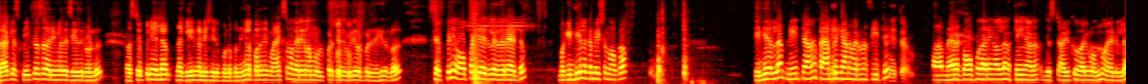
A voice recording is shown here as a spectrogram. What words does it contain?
ബാക്കിൽ സ്പീക്കേഴ്സ് കാര്യങ്ങളൊക്കെ ചെയ്തിട്ടുണ്ട്. സ്റ്റെപ്പിനെ എല്ലാം ക്ലീൻ കണ്ടീഷൻ ഇരിപ്പുണ്ട്. അപ്പോൾ നിങ്ങൾ പറഞ്ഞ മാക്സിമം കാര്യങ്ങൾ നമ്മൾ ഉൾപ്പെടുത്തി വീഡിയോ ഉൾപ്പെടുത്തി ചെയ്തിട്ടുള്ളത്. സ്റ്റെപ്പിന് ഓപ്പൺ ചെയ്തിട്ടില്ല ഇതുവരെയായിട്ടും. നമുക്ക് ഇന്ത്യയിലെ കണ്ടീഷൻ നോക്കാം. ഇന്ത്യയിലെല്ലാം നീറ്റ് ആണ്. ഫാബ്രിക് ആണ് വരുന്ന സീറ്റ് വേറെ ടോപ്പ് കാര്യങ്ങളെല്ലാം ക്ലീൻ ആണ്. ജസ്റ്റ് അഴുക്കോ കാര്യങ്ങളൊന്നും ആയിട്ടില്ല.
